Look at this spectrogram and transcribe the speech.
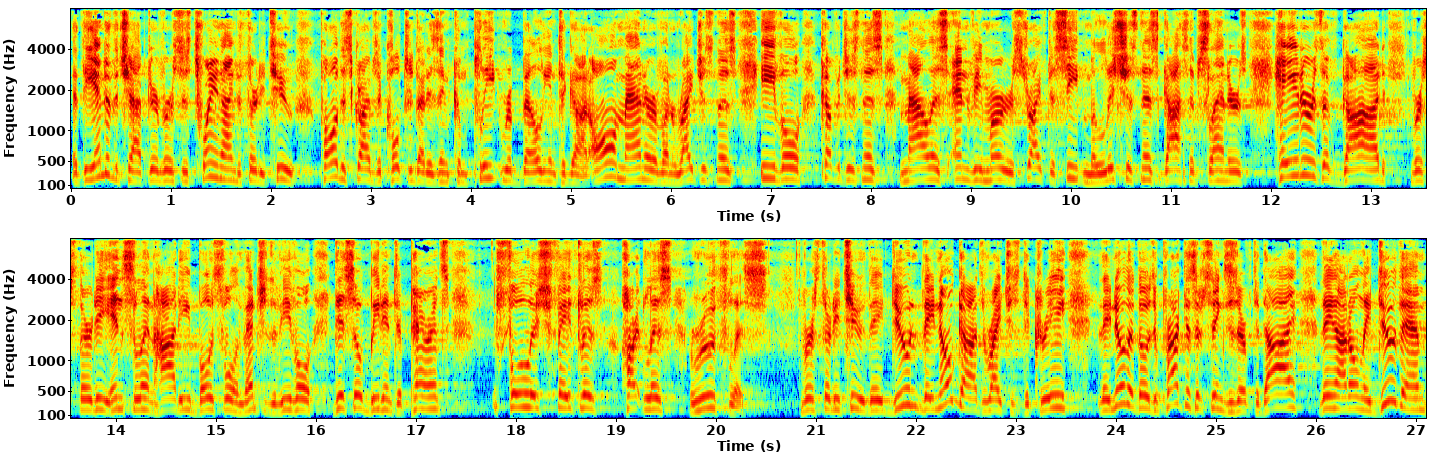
At the end of the chapter, verses 29 to 32, Paul describes a culture that is in complete rebellion to God. All manner of unrighteousness, evil, covetousness, malice, envy, murder, strife, deceit, maliciousness, gossip, slanders, haters of God, verse 30, insolent, haughty, boastful, inventions of evil, disobedient to parents, foolish, faithless, heartless, ruthless. Verse 32, they, do, they know God's righteous decree. They know that those who practice such things deserve to die. They not only do them,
